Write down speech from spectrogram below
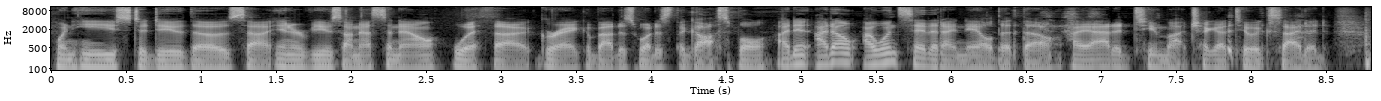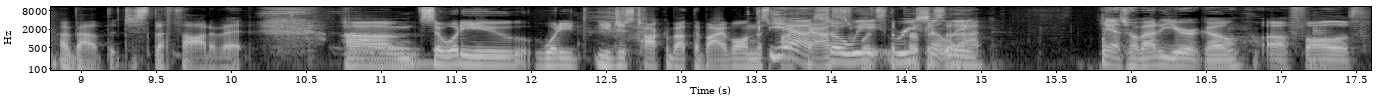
when he used to do those uh, interviews on SNL with uh, Greg about his "What is the Gospel." I didn't. I don't. I wouldn't say that I nailed it though. I added too much. I got too excited about the, just the thought of it. Um, so what do you? What do you? You just talk about the Bible on this Yeah, podcast? so we What's the recently- Yeah, so about a year ago, uh, fall of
